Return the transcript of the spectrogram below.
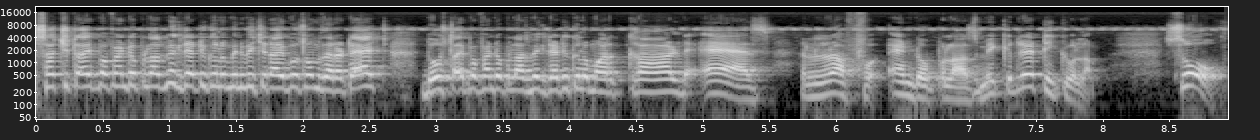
Such type of endoplasmic reticulum in which ribosomes are attached, those type of endoplasmic reticulum are called as rough endoplasmic reticulum. So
